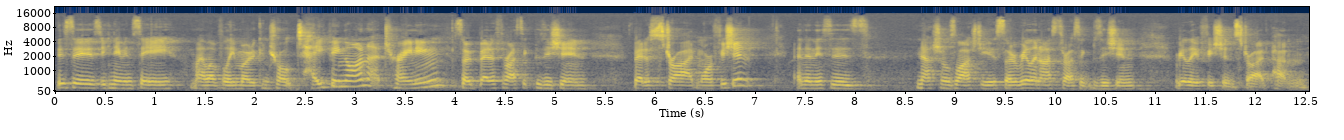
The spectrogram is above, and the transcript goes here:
This is, you can even see my lovely motor control taping on at training. So better thoracic position, better stride, more efficient. And then this is nationals last year, so really nice thoracic position, really efficient stride pattern.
